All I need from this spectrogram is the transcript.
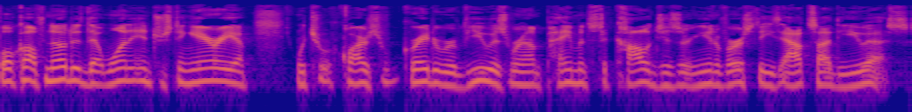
Volkov noted that one interesting area which requires greater review is around payments to colleges or universities outside the U.S.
